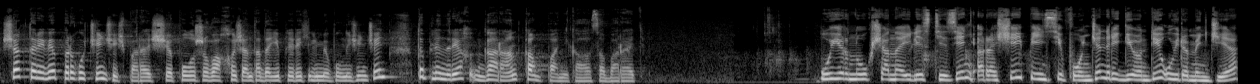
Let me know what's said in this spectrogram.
Шак тареве пірғучен шеш парашы. Положыва хыжантада еплерек илме болны жінчен, тіпленірек гарант компания каласа барад. Уйырны укшана илестезен Рашей пенсий фонжен регионде уйрымынже,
